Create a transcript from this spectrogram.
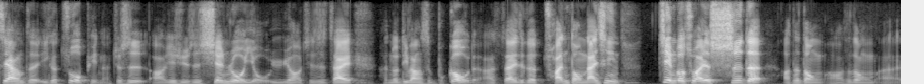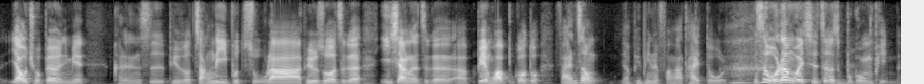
这样的一个作品呢，就是啊，也许是纤弱有余哦，其实在很多地方是不够的啊，在这个传统男性建构出来的诗的啊这种啊这种呃要求标准里面，可能是比如说张力不足啦，比如说这个意象的这个呃变化不够多，反正这种要批评的方法太多了。可是我认为其实这个是不公平的。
